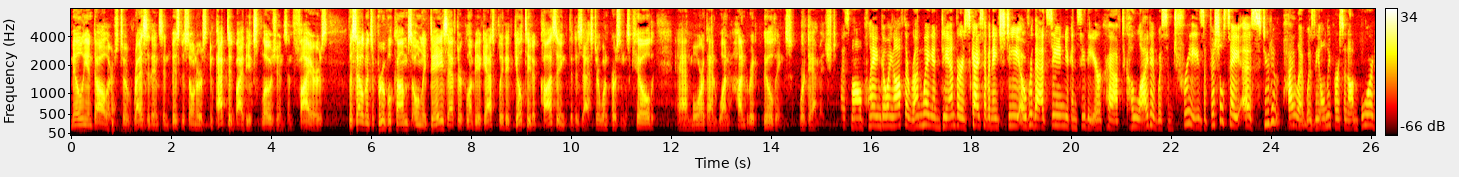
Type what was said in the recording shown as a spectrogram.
million to residents and business owners impacted by the explosions and fires. The settlement's approval comes only days after Columbia Gas pleaded guilty to causing the disaster. One person was killed and more than 100 buildings were damaged. A small plane going off the runway in Danvers, Sky 7 HD. Over that scene, you can see the aircraft collided with some trees. Officials say a student pilot was the only person on board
